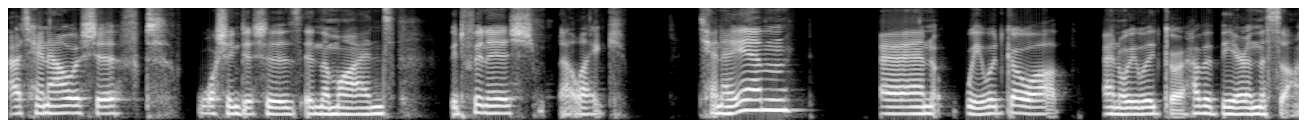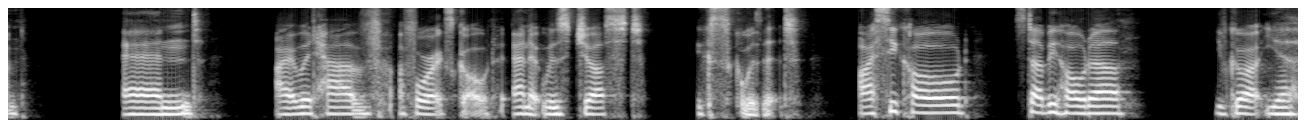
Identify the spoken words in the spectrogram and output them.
a 10 hour shift washing dishes in the mines, We'd finish at like 10 a.m. and we would go up and we would go have a beer in the sun. And I would have a 4X Gold and it was just exquisite. Icy cold, stubby holder. You've got your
